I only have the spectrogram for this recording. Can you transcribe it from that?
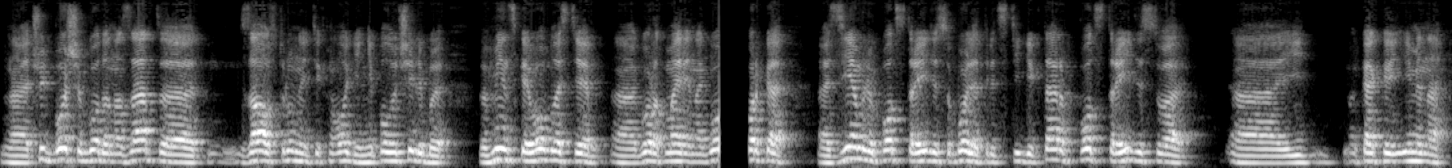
э, чуть больше года назад э, ЗАО «Струнные технологии» не получили бы в Минской области, э, город Марина Горка, землю под строительство более 30 гектар, под строительство, как именно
